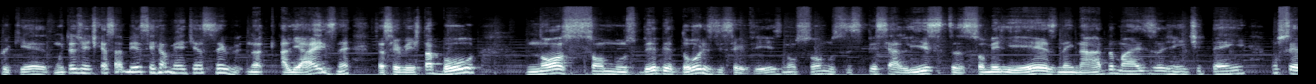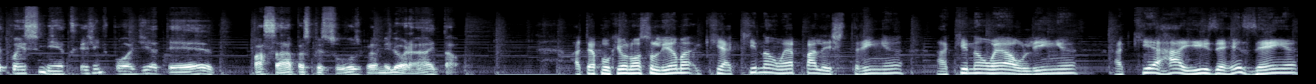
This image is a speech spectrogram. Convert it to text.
Porque muita gente quer saber se realmente é cerveja. Aliás, né? Se a cerveja tá boa. Nós somos bebedores de cerveja, não somos especialistas, sommeliers, nem nada, mas a gente tem um certo conhecimento que a gente pode até passar para as pessoas para melhorar e tal. Até porque o nosso lema que aqui não é palestrinha, aqui não é aulinha, aqui é raiz, é resenha.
